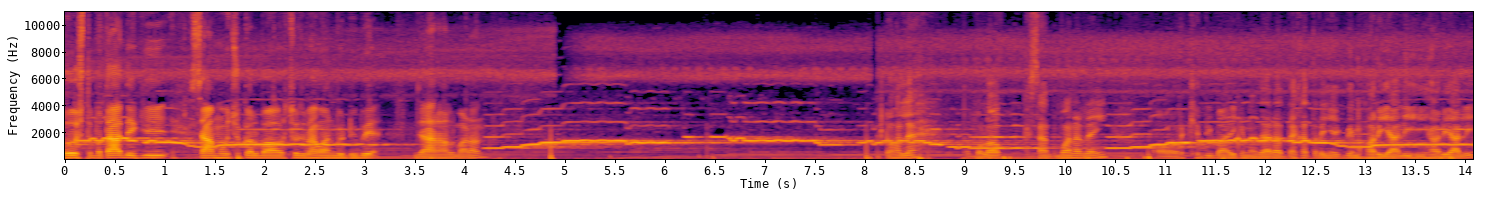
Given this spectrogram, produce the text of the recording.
दोस्त बता दी कि शाम हो चुकल बा और सूर्य भगवान भी डूबे जा रहा बाड़न। टहले। तो ब्लॉग के साथ बने रही और खेती बाड़ी के नज़ारा देखत रही एकदम हरियाली ही हरियाली।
